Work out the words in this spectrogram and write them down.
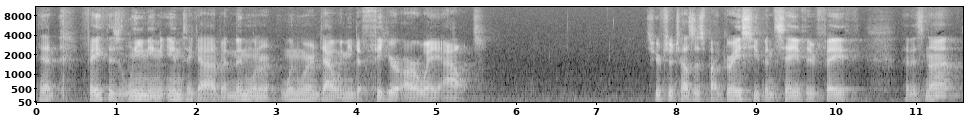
That faith is leaning into God, but then when we're, when we're in doubt, we need to figure our way out. Scripture tells us by grace you've been saved through faith, that it's not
